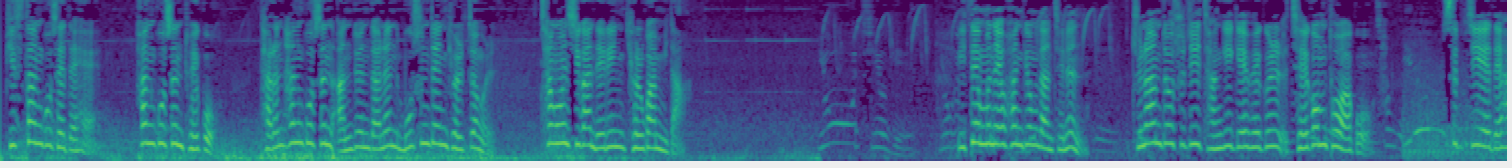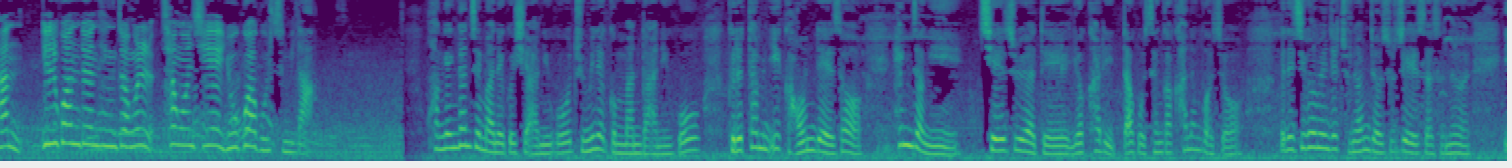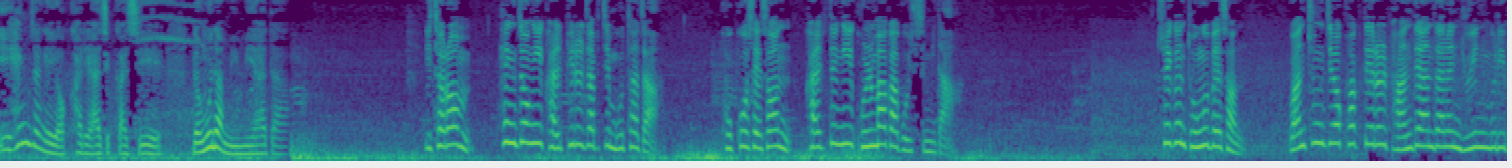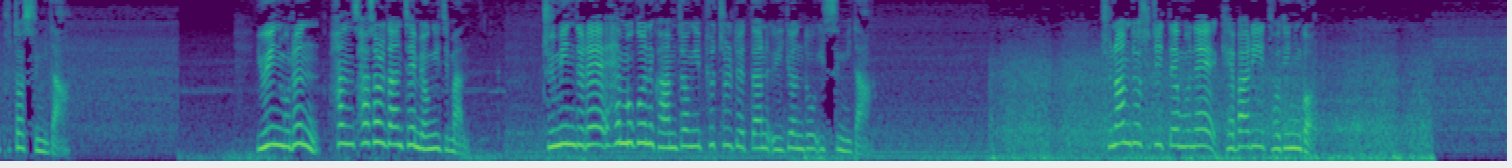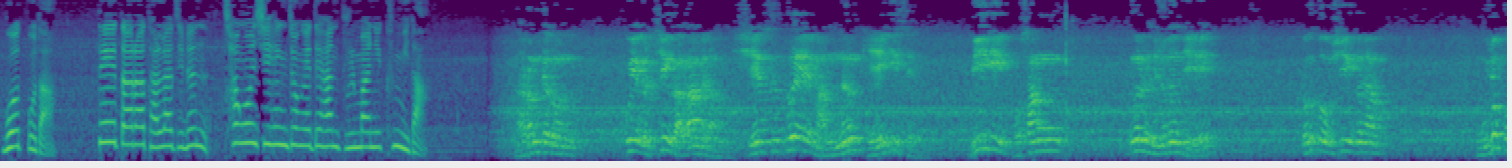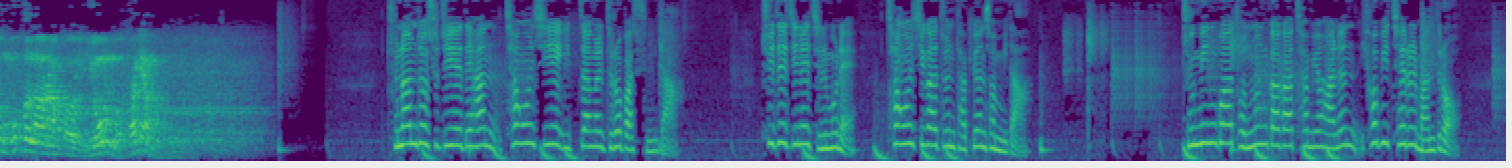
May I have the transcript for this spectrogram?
비슷한 곳에 대해 한 곳은 되고 다른 한 곳은 안 된다는 모순된 결정을 창원시가 내린 결과입니다. 이 때문에 환경단체는 주남저 수지 장기 계획을 재검토하고 습지에 대한 일관된 행정을 창원시에 요구하고 있습니다. 환경단체만의 것이 아니고 주민의 것만도 아니고 그렇다면 이 가운데에서 행정이 취해줘야 될 역할이 있다고 생각하는 거죠. 근데 지금 이제 주남 저수지에 있어서는 이 행정의 역할이 아직까지 너무나 미미하다. 이처럼 행정이 갈피를 잡지 못하자 곳곳에선 갈등이 골마가고 있습니다. 최근 동읍에선 완충 지역 확대를 반대한다는 유인물이 붙었습니다. 유인물은 한 사설단체 명이지만 주민들의 해묵은 감정이 표출됐다는 의견도 있습니다. 주남저수지 때문에 개발이 더딘 것. 무엇보다 때에 따라 달라지는 창원시 행정에 대한 불만이 큽니다. 나름대로 구역을 지어가려면 그에 맞는 계획이 있어요. 미리 보상을 해주든지 그것도 없이 그냥 무조건 묶어놔놓고 이용을 못하게 하면 돼요. 주남저 수지에 대한 창원시의 입장을 들어봤습니다. 취재진의 질문에 창원시가 준 답변서입니다. 주민과 전문가가 참여하는 협의체를 만들어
